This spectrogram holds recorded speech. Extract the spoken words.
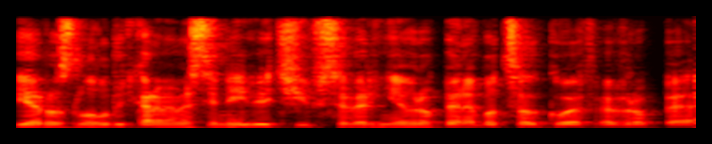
je rozlohou, teďka nevím, jestli největší v severní Evropě nebo celkově v Evropě,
